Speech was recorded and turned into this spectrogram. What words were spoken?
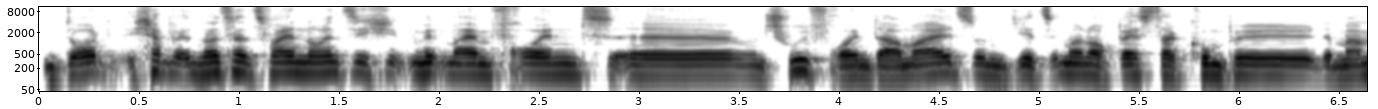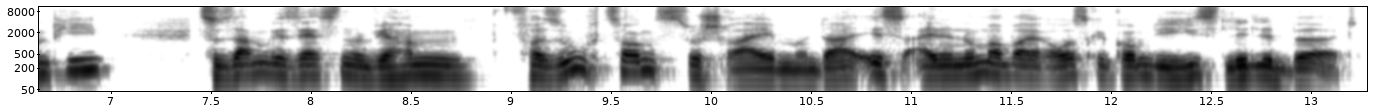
dort, ich habe 1992 mit meinem Freund äh, und Schulfreund damals und jetzt immer noch bester Kumpel, der Mampi, zusammengesessen und wir haben versucht, Songs zu schreiben. Und da ist eine Nummer bei rausgekommen, die hieß Little Bird.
